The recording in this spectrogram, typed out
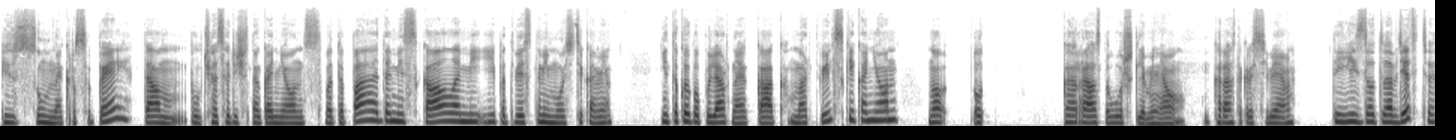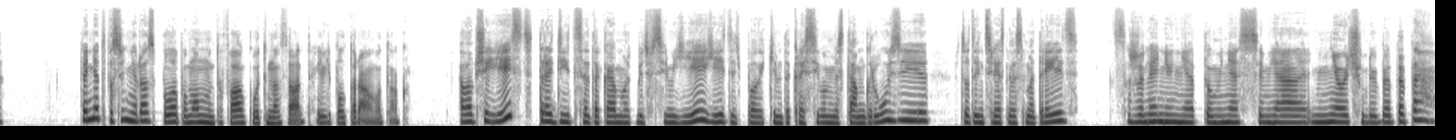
безумной красоты. Там, получается, речной каньон с водопадами, скалами и подвесными мостиками. Не такой популярный, как Мартвильский каньон, но вот гораздо лучше для меня, гораздо красивее. Ты ездил туда в детстве? Да нет, последний раз было, по-моему, два года назад или полтора, вот так. А вообще есть традиция такая, может быть, в семье, ездить по каким-то красивым местам Грузии, что-то интересное смотреть? К сожалению, нет, у меня семья не очень любит это.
